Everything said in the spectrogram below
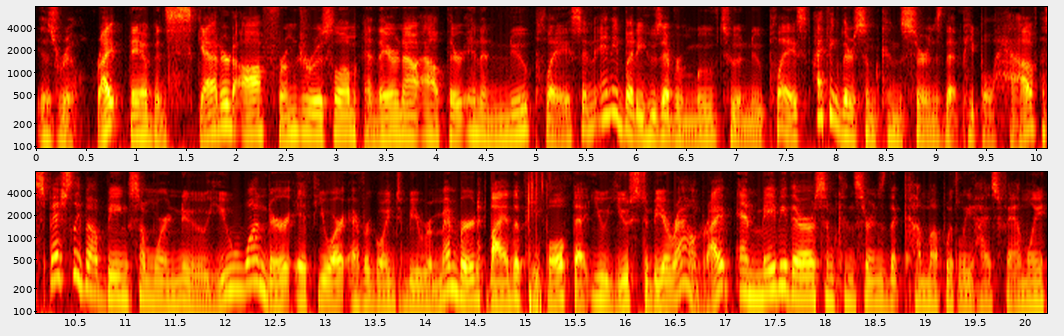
Israel, right? They have been scattered off from Jerusalem, and they are now out there in a new place. And anybody who's ever moved to a new place, I think there's some concerns that people have, especially about being somewhere new. You wonder if you are ever going to be remembered by the people that you used to be around, right? And maybe there are some concerns that come up with Lehi's family,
